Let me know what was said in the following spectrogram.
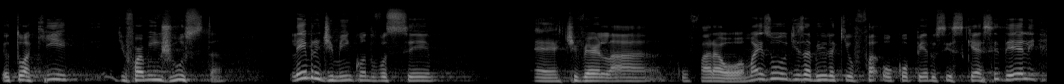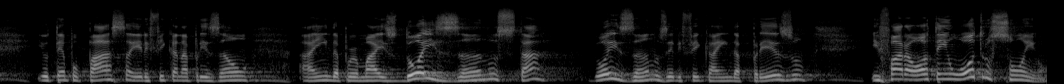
eu estou aqui de forma injusta, lembre de mim quando você é, estiver lá com o faraó, mas o, diz a Bíblia que o, o copeiro se esquece dele, e o tempo passa, ele fica na prisão ainda por mais dois anos, tá? Dois anos ele fica ainda preso. E Faraó tem um outro sonho.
